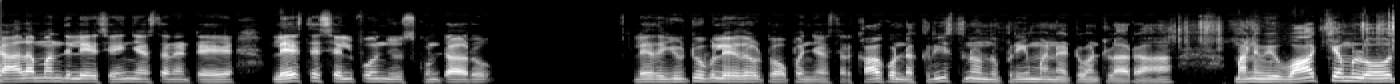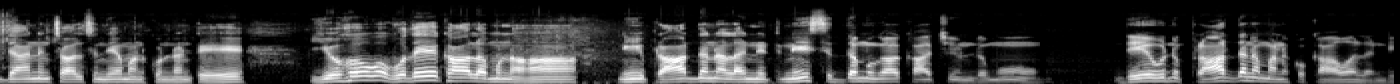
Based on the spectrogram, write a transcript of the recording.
చాలామంది లేచి ఏం చేస్తారంటే లేస్తే సెల్ ఫోన్ చూసుకుంటారు. లేదా యూట్యూబ్లో ఏదో ఒకటి ఓపెన్ చేస్తారు. కాకుండా క్రీస్తునందు ప్రియమైనటువంటి లారా మనం ఈ వాక్యంలో ధ్యానించాల్సింది ఏమనుకుందంటే యహోవ ఉదయకాలమున నీ ప్రార్థనలన్నిటినీ సిద్ధముగా కాచి ఉండము. దేవుని ప్రార్థన మనకు కావాలండి.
